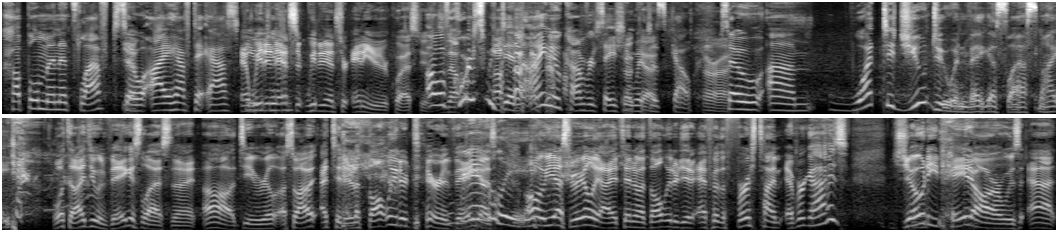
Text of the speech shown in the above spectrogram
couple minutes left, so Yeah. I have to ask And you. we didn't Jim- answer we didn't answer any of your questions. Oh, of No. course we didn't. I knew conversation would just go. All right. So, um, what did you do in Vegas last night? What did I do in Vegas last night? Oh, do you really? So I I attended a thought leader dinner in Vegas. Really? Oh yes, really. I attended a thought leader dinner, and for the first time ever, guys, Jody Padar was at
